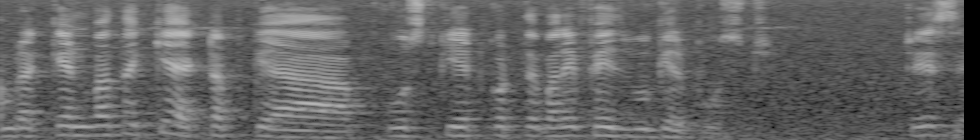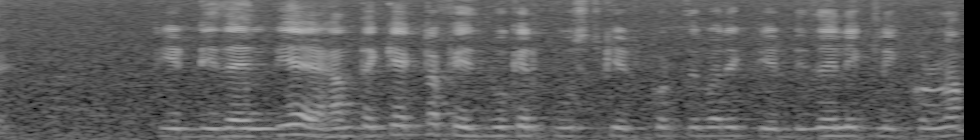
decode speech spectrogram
আমরা ক্যানভা থেকে একটা পোস্ট ক্রিয়েট করতে পারি ফেসবুকের পোস্ট ঠিক আছে? ক্রিয়েট ডিজাইন দিয়ে এখান থেকে একটা ফেসবুকের পোস্ট ক্রিয়েট করতে পারি। ক্রিয়েট ডিজাইনে ক্লিক করলাম।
